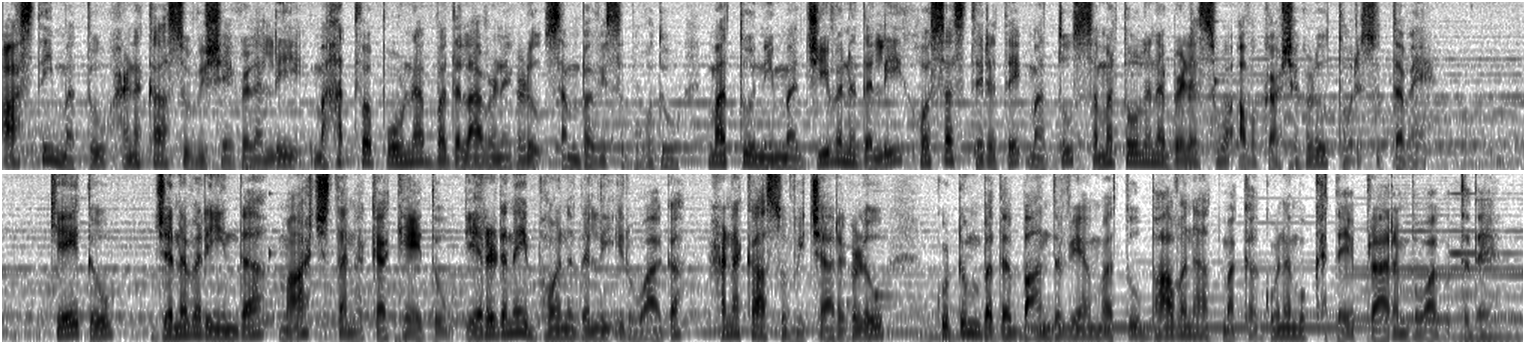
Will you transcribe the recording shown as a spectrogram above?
ಆಸ್ತಿ ಮತ್ತು ಹಣಕಾಸು ವಿಷಯಗಳಲ್ಲಿ ಮಹತ್ವಪೂರ್ಣ ಬದಲಾವಣೆಗಳು ಸಂಭವಿಸಬಹುದು ಮತ್ತು ನಿಮ್ಮ ಜೀವನದಲ್ಲಿ ಹೊಸ ಸ್ಥಿರತೆ ಮತ್ತು ಸಮತೋಲನ ಬೆಳೆಸುವ ಅವಕಾಶಗಳು ತೋರಿಸುತ್ತವೆ. ಕೇತು, ಜನವರಿಯಿಂದ ಮಾರ್ಚ್ ತನಕ ಕೇತು ಎರಡನೇ ಭವನದಲ್ಲಿ ಇರುವಾಗ ಹಣಕಾಸು ವಿಚಾರಗಳು, ಕುಟುಂಬದ ಬಾಂಧವ್ಯ ಮತ್ತು ಭಾವನಾತ್ಮಕ ಗುಣಮುಖತೆ ಪ್ರಾರಂಭವಾಗುತ್ತದೆ.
